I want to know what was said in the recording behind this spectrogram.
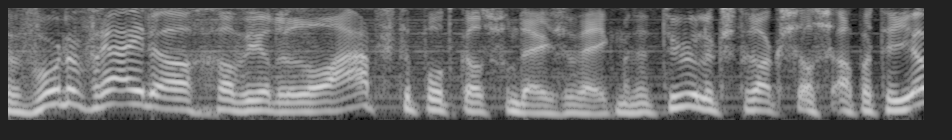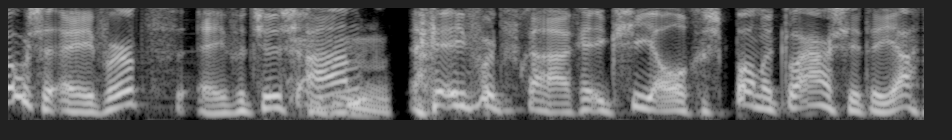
Voor de vrijdag alweer de laatste podcast van deze week. Met natuurlijk straks als apotheose Evert. Eventjes aan Evert vragen. Ik zie je al gespannen klaarzitten. Ja,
